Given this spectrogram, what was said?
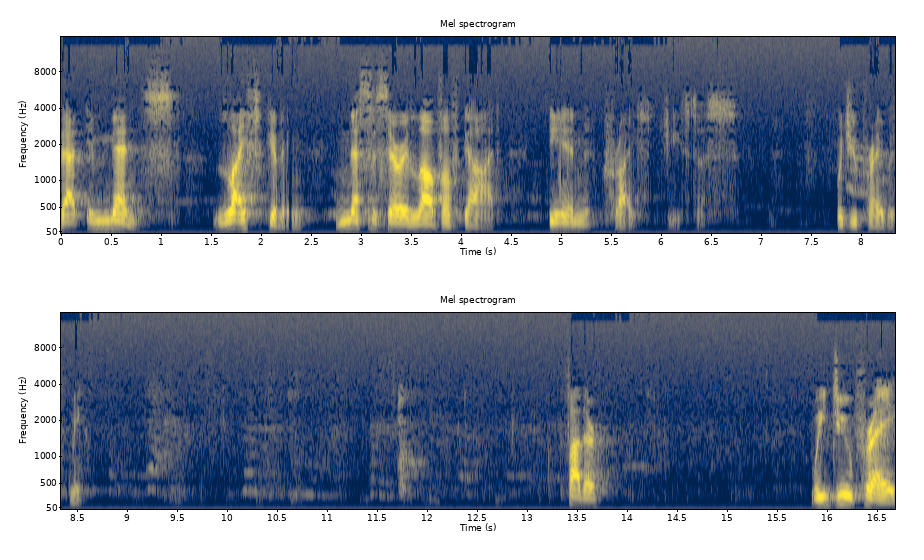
that immense, life giving, necessary love of God in Christ. Jesus. Would you pray with me? Father, we do pray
